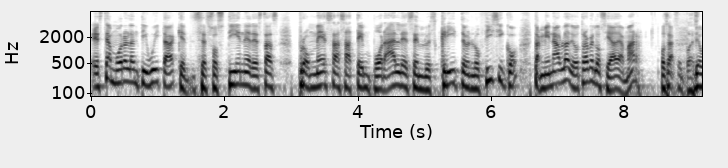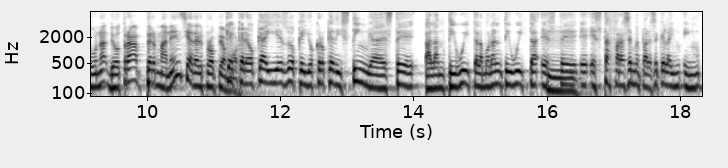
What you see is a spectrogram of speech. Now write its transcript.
este amor a la antigüita que se sostiene de estas promesas atemporales en lo escrito, en lo físico, también habla de otra velocidad de amar. O sea, de una de otra permanencia del propio Que amor. creo que ahí es lo que yo creo que distingue a este, a la antigüita, el amor a la antigüita. Este, Mm. eh, Esta frase me parece que la in- in-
